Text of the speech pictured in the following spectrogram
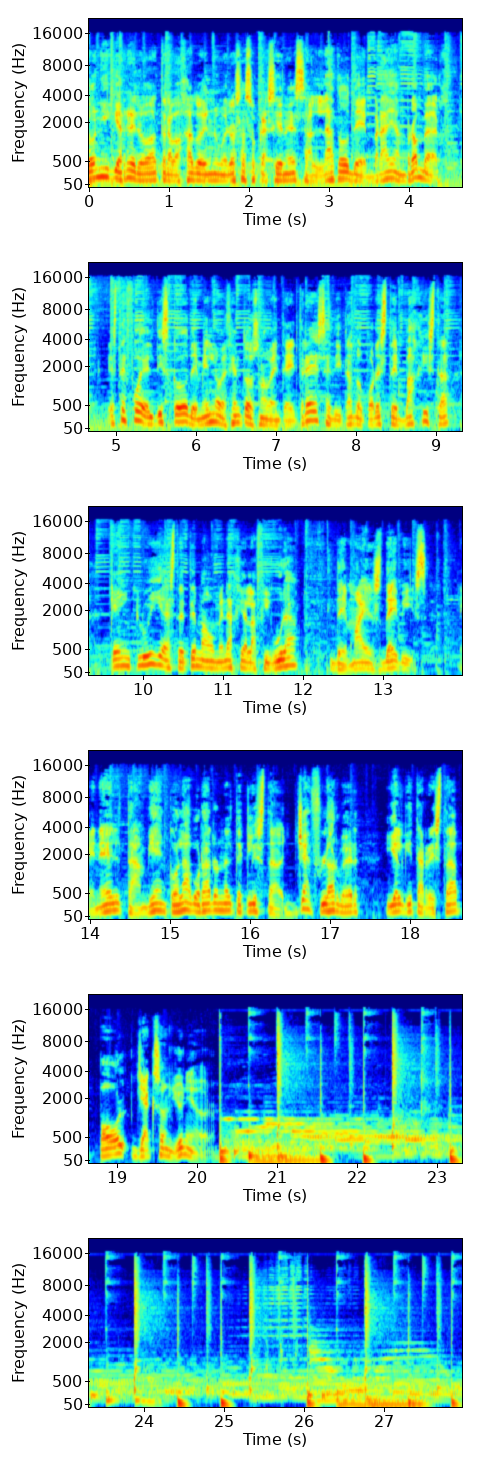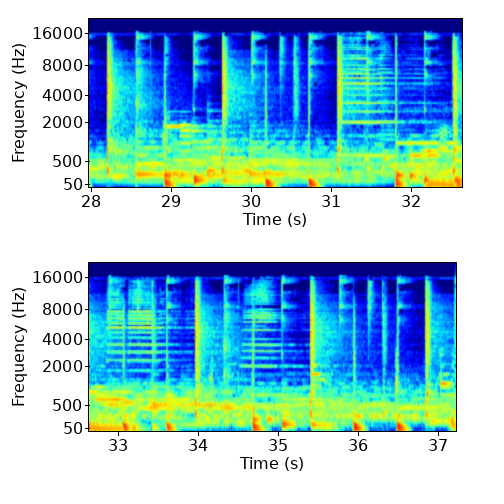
Tony Guerrero ha trabajado en numerosas ocasiones al lado de Brian Bromberg, Este fue el disco de 1993 editado por este bajista que incluía este tema homenaje a la figura de Miles Davis. En él también colaboraron el teclista Jeff Lorber y el guitarrista Paul Jackson Jr.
